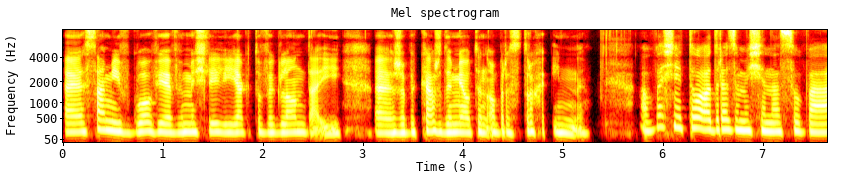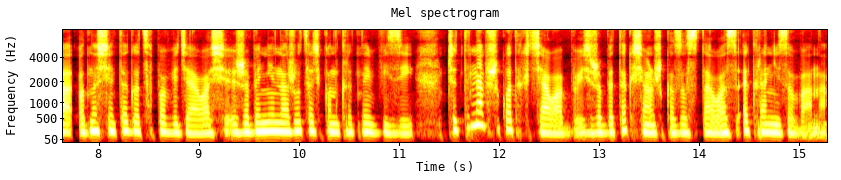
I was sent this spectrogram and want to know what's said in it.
e, sami w głowie wymyślili, jak to wygląda i żeby każdy miał ten obraz trochę inny. A właśnie to od razu mi się nasuwa odnośnie tego, co powiedziałaś, żeby nie narzucać konkretnej wizji. Czy ty na przykład chciałabyś, żeby ta książka została zekranizowana?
